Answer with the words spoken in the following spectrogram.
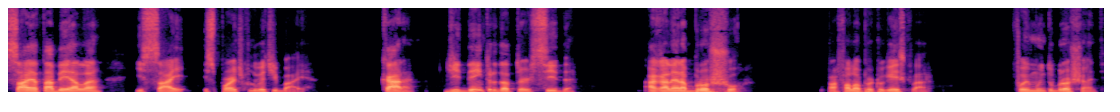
sai a tabela e sai Esporte Clube Atibaia. Cara, de dentro da torcida, a galera broxou. Para falar o português, claro. Foi muito broxante.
